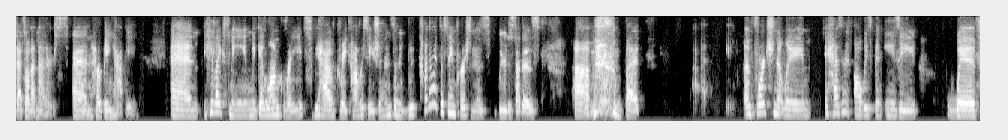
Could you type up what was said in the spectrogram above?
that's all that matters, and her being happy. and he likes me. We get along great. We have great conversations, and we kind of like the same person, as weird as that is. Um, but uh, unfortunately, it hasn't always been easy with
